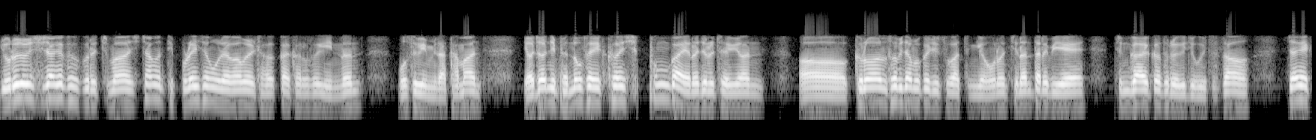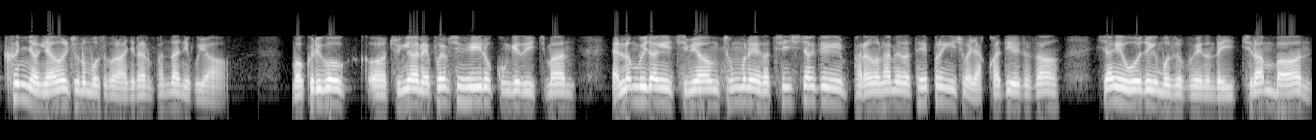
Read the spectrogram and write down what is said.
유로존 시장에서 그렇지만 시장은 디플레이션 우려감을 자극할 가능성이 있는 모습입니다. 다만 여전히 변동성이 큰 식품과 에너지를 제외한 어 그런 소비자 물가 지수 같은 경우는 지난달에 비해 증가할 것으로 여겨지고 있어서 시장에 큰 영향을 주는 모습은 아니라는 판단이고요. 뭐 그리고 어 중요한 FOMC 회의록 공개도 있지만 앨런 부장이 지명 청문회에서 친시장적인 발언을 하면서 테이퍼링 이슈가 약화되어 있어서 시장의 우호적인 모습을 보였는데 이 지난번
